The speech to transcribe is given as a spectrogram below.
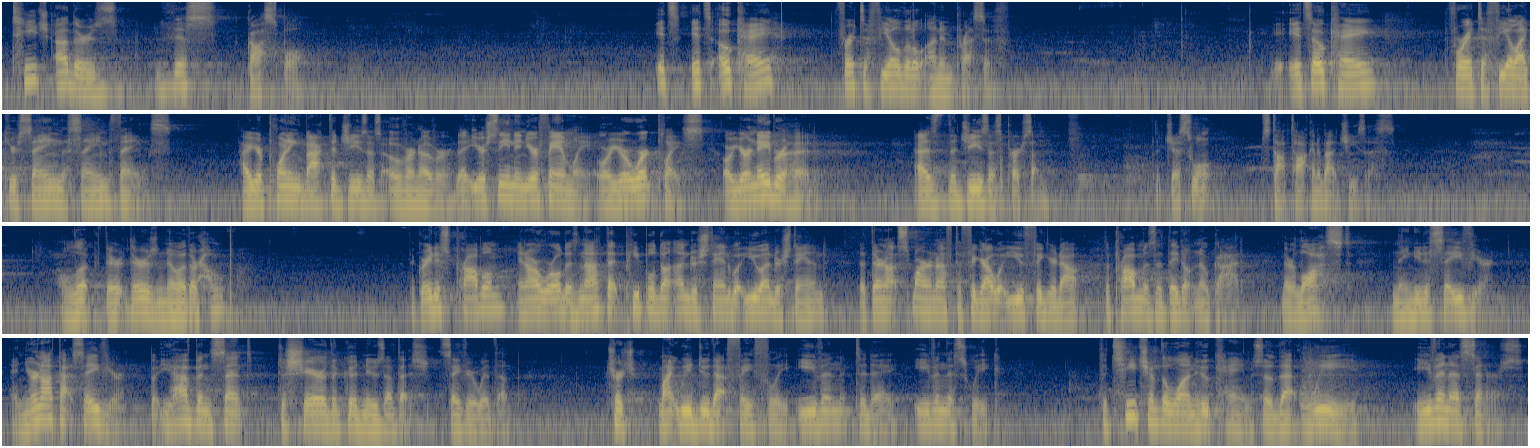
teach others this gospel. It's, it's okay for it to feel a little unimpressive. It's okay for it to feel like you're saying the same things. How you're pointing back to Jesus over and over, that you're seen in your family or your workplace or your neighborhood as the Jesus person that just won't stop talking about Jesus. Well, look, there, there is no other hope. The greatest problem in our world is not that people don't understand what you understand, that they're not smart enough to figure out what you've figured out. The problem is that they don't know God. They're lost and they need a Savior. And you're not that Savior, but you have been sent to share the good news of that Savior with them. Church, might we do that faithfully even today, even this week, to teach of the one who came so that we, even as sinners,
